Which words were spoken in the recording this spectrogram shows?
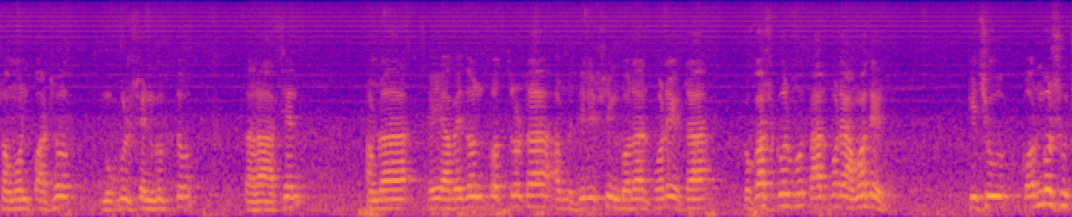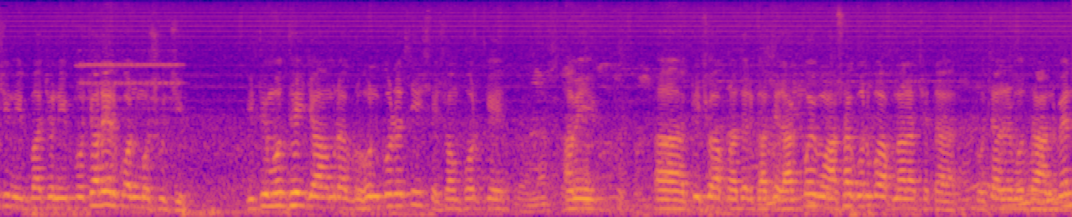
সমন পাঠক, মুকুল সেনগুপ্ত, তারা আছেন। আমরা এই আবেদনপত্রটা, আমরা দিলীপ সিং বলার পরে এটা প্রকাশ করব। তারপরে আমাদের কিছু কর্মসূচি, নির্বাচনী প্রচারের কর্মসূচি। ইতিমধ্যেই যা আমরা গ্রহণ করেছি, সে সম্পর্কে আমি কিছু আপনাদের কাছে রাখব এবং আশা করব আপনারা সেটা প্রচারের মধ্যে আনবেন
